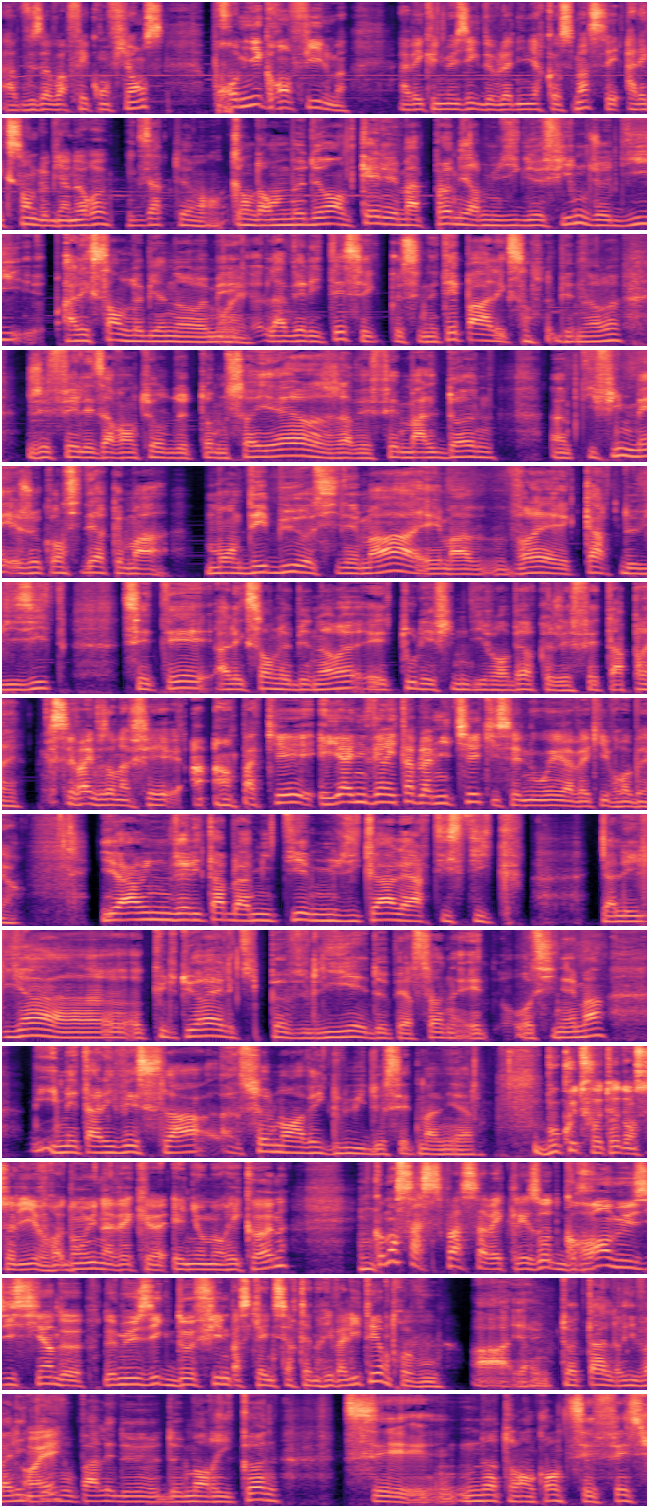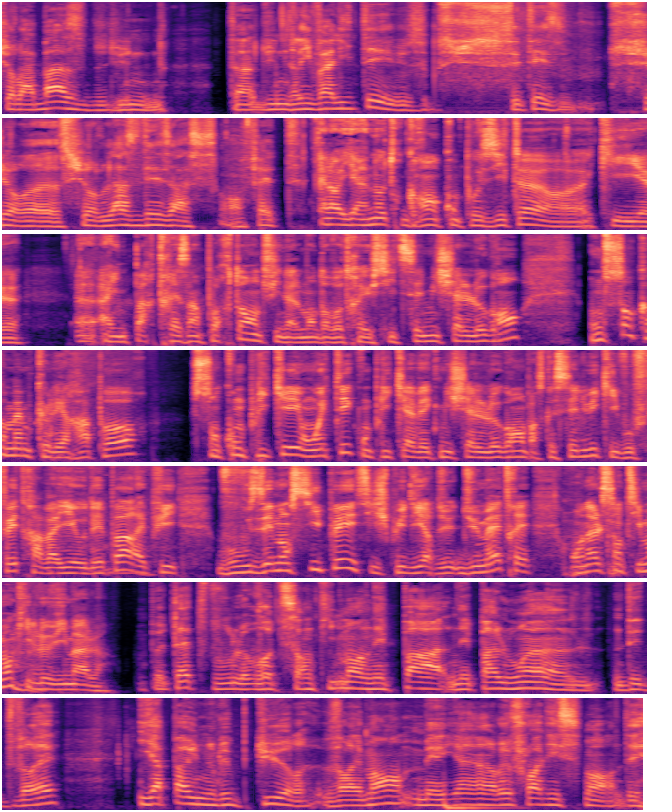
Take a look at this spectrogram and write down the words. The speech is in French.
à vous avoir fait confiance. Premier grand film avec une musique de Vladimir Kosma, c'est Alexandre le Bienheureux. Exactement. Quand on me demande quelle est ma première musique de film, je dis Alexandre le Bienheureux. Mais la vérité, c'est que ce n'était pas Alexandre le Bienheureux. J'ai fait les aventures de Tom Sawyer, j'avais fait Maldon, un petit film, mais je considère que ma mon début au cinéma et ma vraie carte de visite, c'était Alexandre le Bienheureux et tous les films d'Yves Robert que j'ai fait après. C'est vrai que vous en avez fait un, paquet et il y a une véritable amitié qui s'est nouée avec Yves Robert. Il y a une véritable amitié musicale et artistique. Il y a les liens euh, culturels qui peuvent lier deux personnes au cinéma il m'est arrivé cela seulement avec lui de cette manière. Beaucoup de photos dans ce livre, dont une avec euh, Ennio Morricone. Mm. Comment ça se passe avec les autres grands musiciens de, de musique de film Parce qu'il y a une certaine rivalité entre vous. Ah, il y a une totale rivalité. Vous parlez de, de Morricone. C'est notre rencontre s'est faite sur la base d'une d'une rivalité. C'était sur euh, sur l'as des as en fait. Alors il y a un autre grand compositeur euh, qui euh, a une part très importante finalement dans votre réussite. C'est Michel Legrand. On sent quand même que les rapports sont compliqués, ont été compliqués avec Michel Legrand parce que c'est lui qui vous fait travailler au départ et puis vous vous émancipez, si je puis dire, du, du maître et on a le sentiment qu'il le vit mal. Peut-être votre sentiment n'est pas n'est pas loin d'être vrai il n'y a pas une rupture vraiment, mais il y a un refroidissement des,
